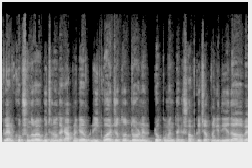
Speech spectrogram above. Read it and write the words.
প্ল্যান খুব সুন্দরভাবে গোছানো থাকে, আপনাকে রিকোয়ার যত ধরনের ডকুমেন্ট থাকে সব কিছু আপনাকে দিয়ে দেওয়া হবে।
